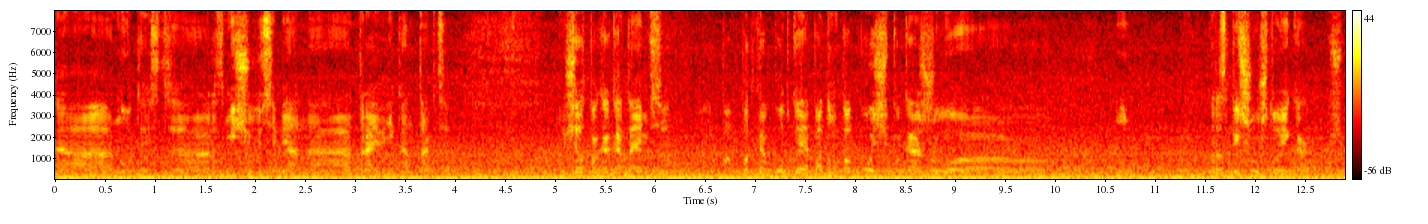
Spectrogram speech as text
э, ну, то есть э, размещу у себя на драйве и контакте. Ну, сейчас пока катаемся. По- Под капотку я потом попозже покажу, ну, распишу, что и как, в общем.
